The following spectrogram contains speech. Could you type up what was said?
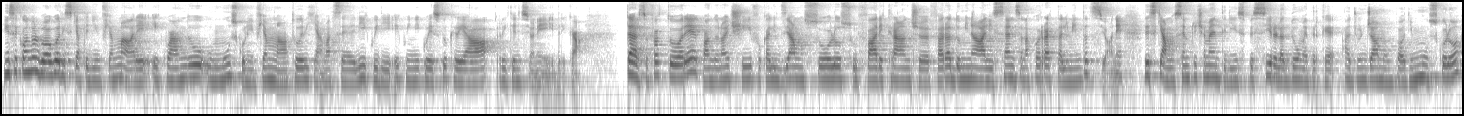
In secondo luogo rischiate di infiammare e quando un muscolo infiammato richiama a sé liquidi e quindi questo crea ritenzione idrica. Terzo fattore, quando noi ci focalizziamo solo sul fare crunch, fare addominali senza una corretta alimentazione, rischiamo semplicemente di ispessire l'addome perché aggiungiamo un po' di muscolo,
